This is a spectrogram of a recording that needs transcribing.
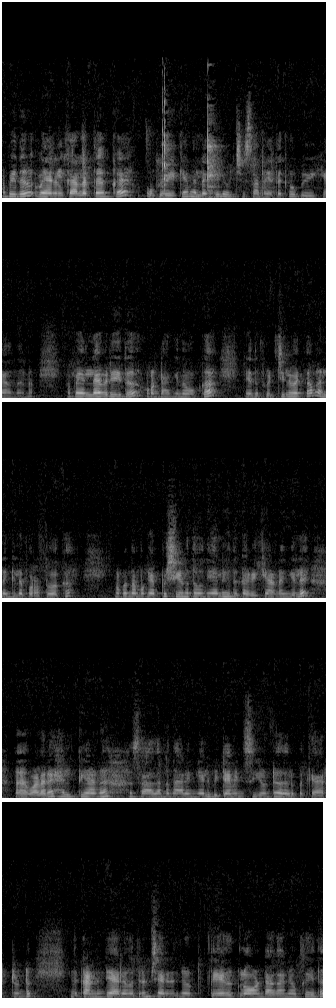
അപ്പോൾ ഇത് വേനൽക്കാലത്തൊക്കെ ഉപയോഗിക്കാം അല്ലെങ്കിൽ ഉച്ച സമയത്തൊക്കെ ഉപയോഗിക്കാവുന്നതാണ്. അപ്പോൾ എല്ലാവരും ഇത് ഉണ്ടാക്കി നോക്കുക. ഇത് ഫ്രിഡ്ജിൽ വെക്കാം അല്ലെങ്കിൽ പുറത്ത് വെക്കാം. അപ്പോൾ നമുക്ക് എപ്പോൾ ക്ഷീണം തോന്നിയാലും ഇത് കഴിക്കുകയാണെങ്കിൽ വളരെ ഹെൽത്തിയാണ് സാധാരണ നാരങ്ങയിൽ വിറ്റാമിൻ സി ഉണ്ട് അതോടൊപ്പം ക്യാരറ്റ് ഉണ്ട്. ഇത് കണ്ണിന്റെ ആരോഗ്യത്തിനും ശരീരത്തിനും ഒരു പ്രത്യേക ഗ്ലോ ഉണ്ടാകാനും ഒക്കെ ഇത്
